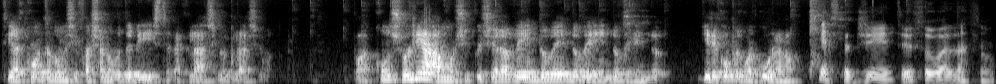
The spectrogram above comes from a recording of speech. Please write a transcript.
ti racconta come si fa Shadow of the Beast, era classico, classico. Poi consoliamoci, qui c'era vendo, vendo, vendo, vendo. Gliene compra qualcuno, no? Chi è sta gente? Io sto guardando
